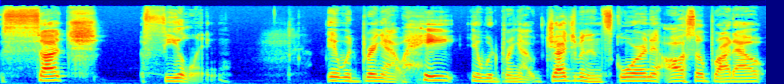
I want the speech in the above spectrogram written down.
such feeling. It would bring out hate, it would bring out judgment and scorn. It also brought out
